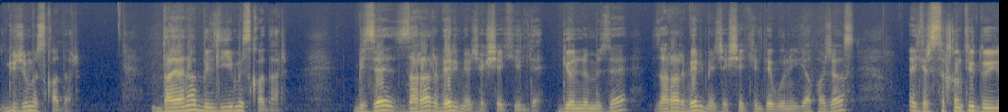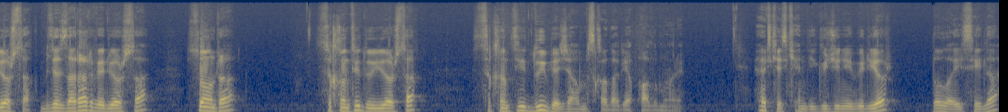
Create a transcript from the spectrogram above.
Gücümüz kadar. Dayanabildiğimiz kadar. Bize zarar vermeyecek şekilde, gönlümüze zarar vermeyecek şekilde bunu yapacağız. Eğer sıkıntı duyuyorsak, bize zarar veriyorsa, sonra sıkıntı duyuyorsak, sıkıntıyı duymayacağımız kadar yapalım onu. Herkes kendi gücünü biliyor. Dolayısıyla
